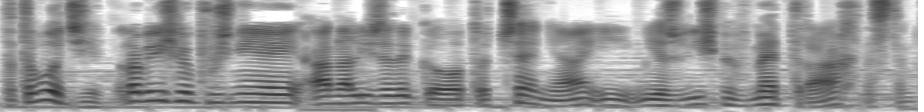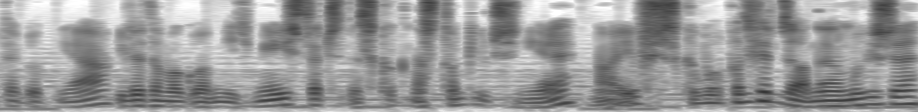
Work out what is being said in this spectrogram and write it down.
To to było dziwne. Robiliśmy później analizę tego otoczenia i mierzyliśmy w metrach następnego dnia, ile to mogło mieć miejsca, czy ten skok nastąpił, czy nie. No i wszystko było potwierdzone. On mówi, że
